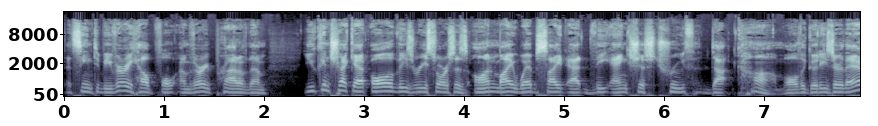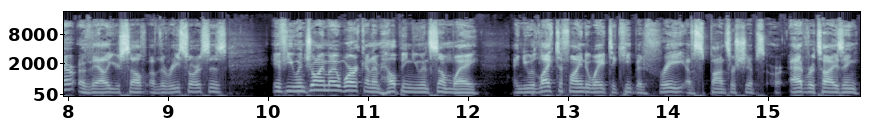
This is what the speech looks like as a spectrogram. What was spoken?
that seem to be very helpful. I'm very proud of them. You can check out all of these resources on my website at theanxioustruth.com. All the goodies are there. Avail yourself of the resources. If you enjoy my work and I'm helping you in some way, and you would like to find a way to keep it free of sponsorships or advertising,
